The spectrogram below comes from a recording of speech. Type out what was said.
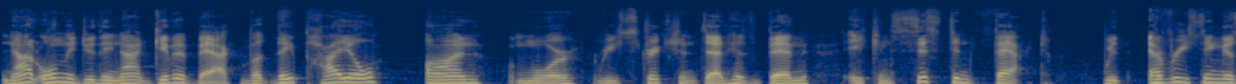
not only do they not give it back, but they pile on more restrictions. That has been a consistent fact with every single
